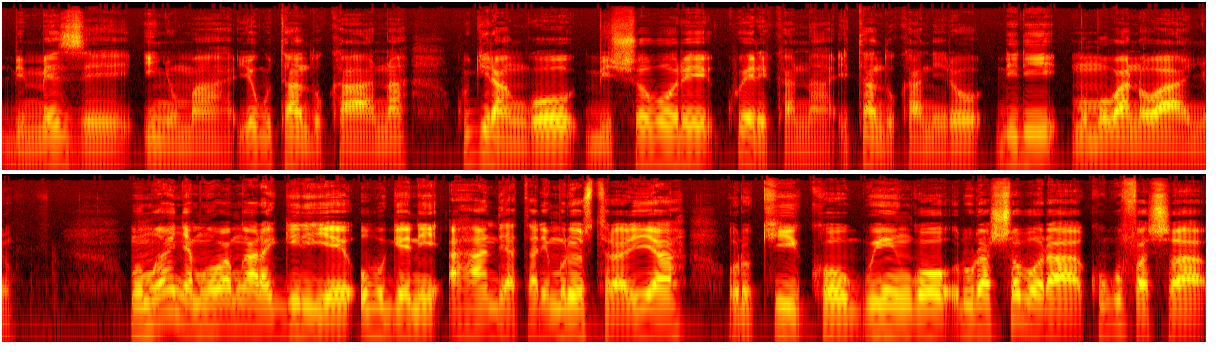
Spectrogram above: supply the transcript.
bimeze inyuma yo gutandukana kugira ngo bishobore kwerekana itandukaniro riri mu mubano wanyu. Mu mwanya mwoba mwaragiriye ubugeni ahandi hatari muri australia urukiko rw'ingo rurashobora kugufasha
